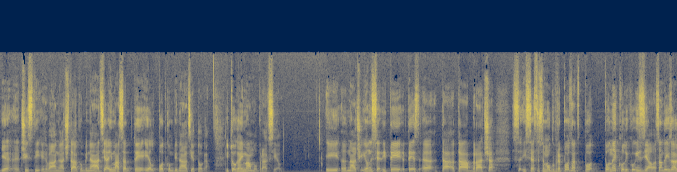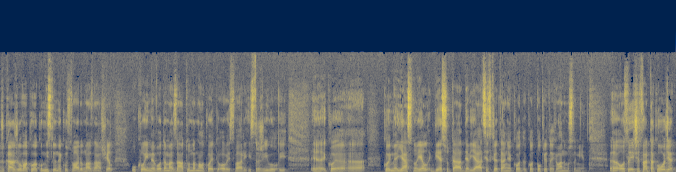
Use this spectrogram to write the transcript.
je e, čisti ihvan. Znači ta kombinacija ima sad te jel, podkombinacije toga. I toga imamo u praksi. Jel. I, e, znači, i oni se, i te, te, e, ta, ta braća i sestre se mogu prepoznati po, po nekoliko izjava. Sam da izađu, kažu ovako, ovako misli o neku stvar, odmah znaš jel, u kojim je vodama, zna to normalno koje te ove stvari istraživu i e, koje, e, kojim je jasno jel, gdje su ta devijacije skretanja kod, kod pokreta Ihvana muslimije. E, od sljedeće stvari također, e,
